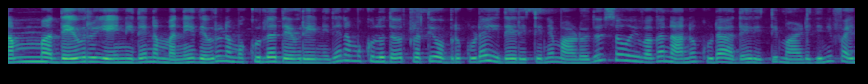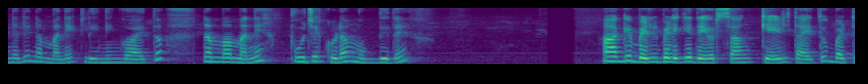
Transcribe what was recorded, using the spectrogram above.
ನಮ್ಮ ದೇವರು ಏನಿದೆ ನಮ್ಮ ಮನೆ ದೇವರು ನಮ್ಮ ಕುಲ ದೇವರು ಏನಿದೆ ನಮ್ಮ ಕುಲದವ್ರು ಪ್ರತಿಯೊಬ್ಬರು ಕೂಡ ಇದೇ ರೀತಿನೇ ಮಾಡೋದು. ಸೊ ಇವಾಗ ನಾನು ಕೂಡ ಅದೇ ರೀತಿ ಮಾಡಿದ್ದೀನಿ. ಫೈನಲಿ ನಮ್ಮ ಮನೆ ಕ್ಲೀನಿಂಗು ಆಯಿತು. ನಮ್ಮ ಮನೆ ಪೂಜೆ ಕೂಡ ಮುಗ್ದಿದೆ. ಹಾಗೆ ಬೆಳ್ ಬೆಳಿಗ್ಗೆ ದೇವ್ರ ಸಾಂಗ್ ಕೇಳ್ತಾ ಇತ್ತು ಬಟ್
